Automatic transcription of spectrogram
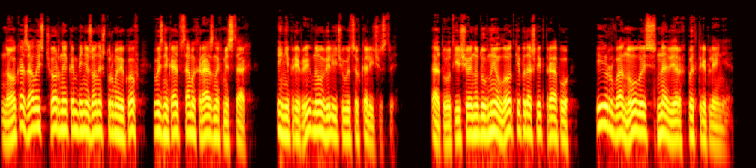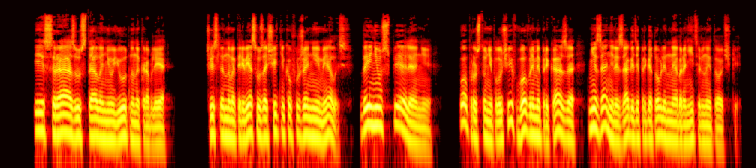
Но, казалось, черные комбинезоны штурмовиков возникают в самых разных местах и непрерывно увеличиваются в количестве. А тут еще и надувные лодки подошли к трапу, и рванулось наверх подкрепление. И сразу стало неуютно на корабле. Численного перевеса у защитников уже не имелось, да и не успели они. Попросту не получив вовремя приказа, не заняли загодя приготовленные оборонительные точки.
